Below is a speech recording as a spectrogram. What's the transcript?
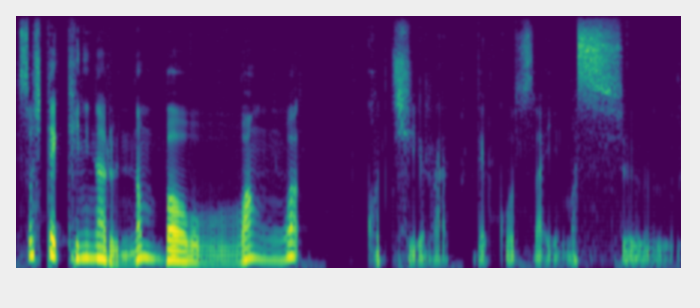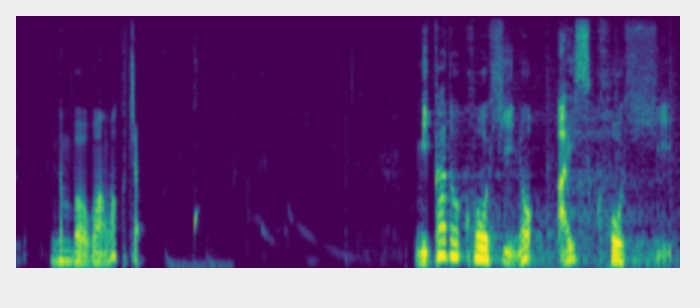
そして気になるナンバーワンはこちらでございます。ナンバーワンはこちら。ミカドコーヒーのアイスコーヒー。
